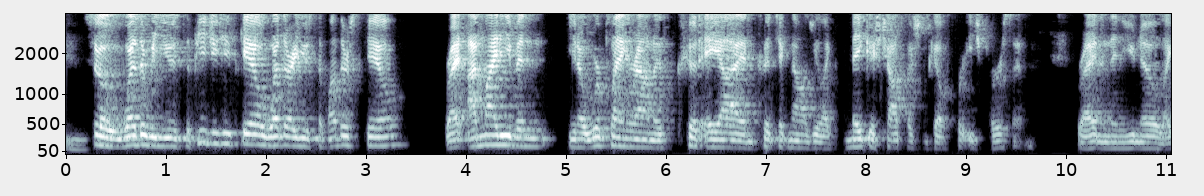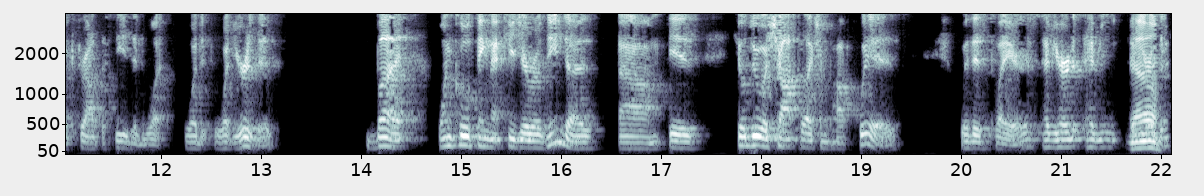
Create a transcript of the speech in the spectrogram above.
Mm. So whether we use the PGC scale, whether I use some other scale, right? I might even, you know, we're playing around with could AI and could technology like make a shot selection scale for each person, right? And then you know, like throughout the season, what what what yours is. But one cool thing that TJ Rosine does um, is he'll do a shot selection pop quiz with his players. Have you heard? Have you? Have you No. heard it?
